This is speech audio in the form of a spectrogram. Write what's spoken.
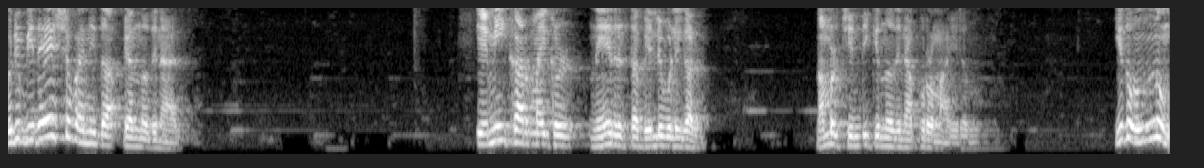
ഒരു വിദേശ വനിത എന്നതിനാൽ എമി കാർമൈക്കിൾ നേരിട്ട വെല്ലുവിളികൾ നമ്മൾ ചിന്തിക്കുന്നതിനപ്പുറമായിരുന്നു. ഇതൊന്നും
